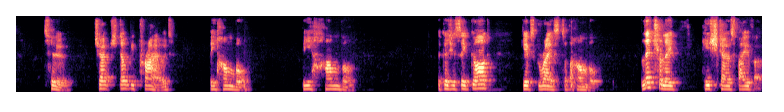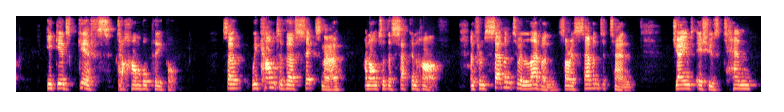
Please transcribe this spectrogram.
too. Church, don't be proud, be humble. Be humble. Because you see, God gives grace to the humble. Literally, he shows favor. He gives gifts to humble people. So we come to verse 6 now and on to the second half. And from 7 to 11, sorry, 7 to 10, James issues 10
